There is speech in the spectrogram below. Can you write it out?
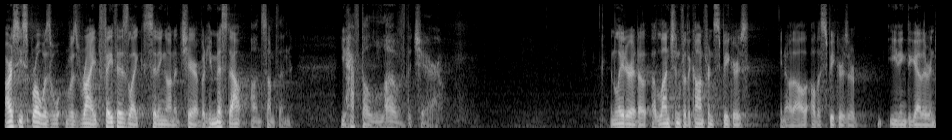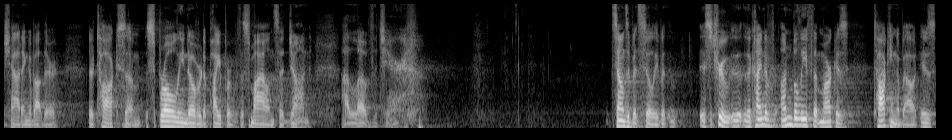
R.C. Sproul was, was right. Faith is like sitting on a chair, but he missed out on something. You have to love the chair. And later at a, a luncheon for the conference speakers, you know, all, all, the speakers are eating together and chatting about their, their talks. Um, Sproul leaned over to Piper with a smile and said, John, I love the chair. sounds a bit silly, but it's true. The kind of unbelief that Mark is talking about is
